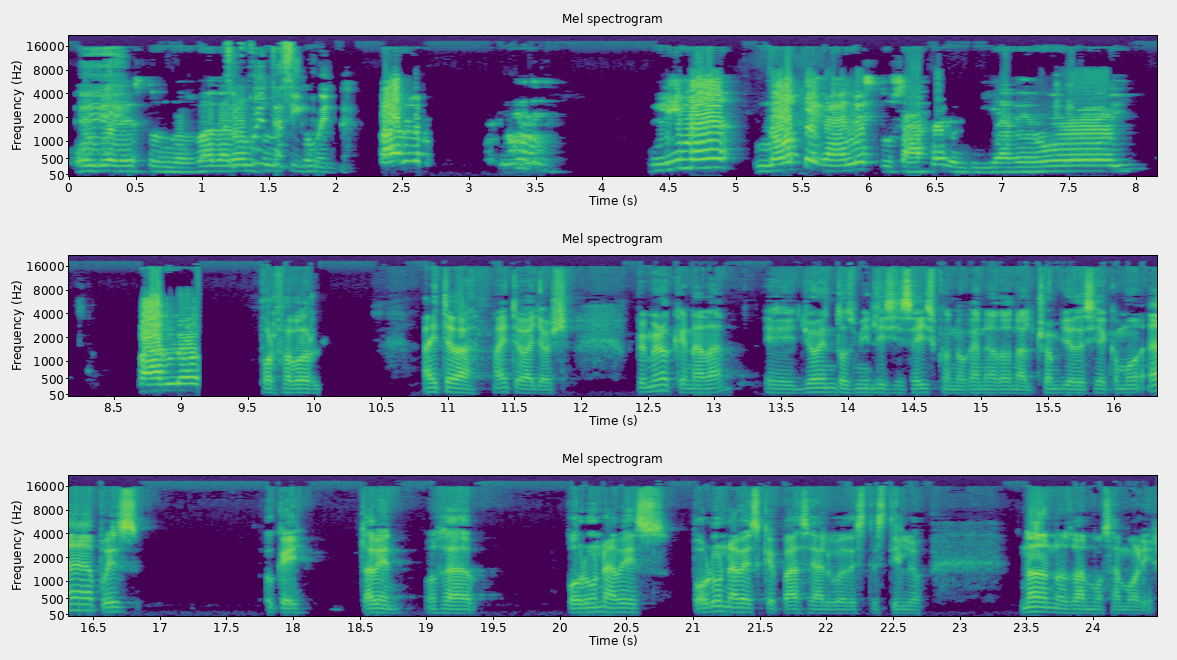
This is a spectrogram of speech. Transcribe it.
Un día de estos nos va a dar un susto. 50. Pablo, Lima, no te ganes tu zafer el día de hoy. Pablo. Por favor, ahí te va, ahí te va, Josh. Primero que nada, eh, yo en 2016, cuando gana Donald Trump, yo decía como, ah, pues, ok, está bien. O sea, por una vez, por una vez que pase algo de este estilo, no nos vamos a morir.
